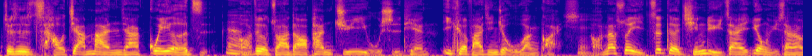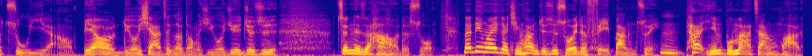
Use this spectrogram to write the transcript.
就是吵架骂人家龟儿子哦，这个抓到判拘役五十天，一颗罚金就五万块，是哦。那所以这个情侣在用语上要注意了哦，不要留下这个东西。我觉得就是。真的是好好的说。那另外一个情况就是所谓的诽谤罪，嗯，他已经不骂脏话了，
